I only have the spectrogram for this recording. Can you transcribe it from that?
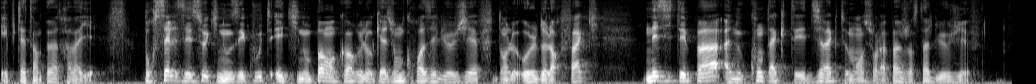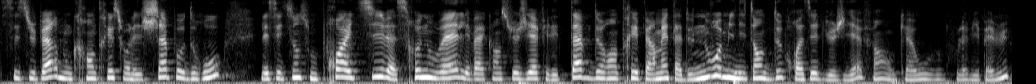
et peut-être un peu à travailler. Pour celles et ceux qui nous écoutent et qui n'ont pas encore eu l'occasion de croiser l'UEJF dans le hall de leur fac, n'hésitez pas à nous contacter directement sur la page Insta de l'UEJF. C'est super, donc rentrer sur les chapeaux de roue. Les sections sont proactives, elles se renouvellent. Les vacances UEJF et les tables de rentrée permettent à de nouveaux militants de croiser l'UEJF, hein, au cas où vous l'aviez pas vu.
